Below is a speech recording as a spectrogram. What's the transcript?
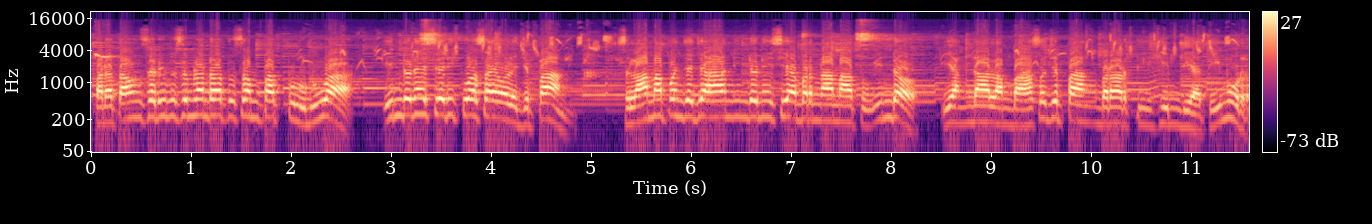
Pada tahun 1942, Indonesia dikuasai oleh Jepang. Selama penjajahan Indonesia bernama Tu Indo, yang dalam bahasa Jepang berarti Hindia Timur.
